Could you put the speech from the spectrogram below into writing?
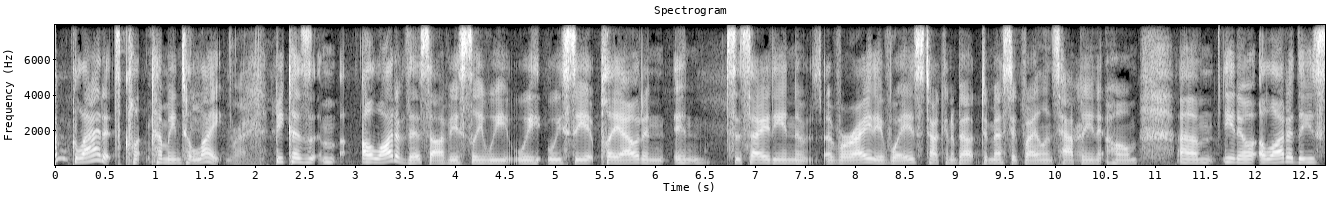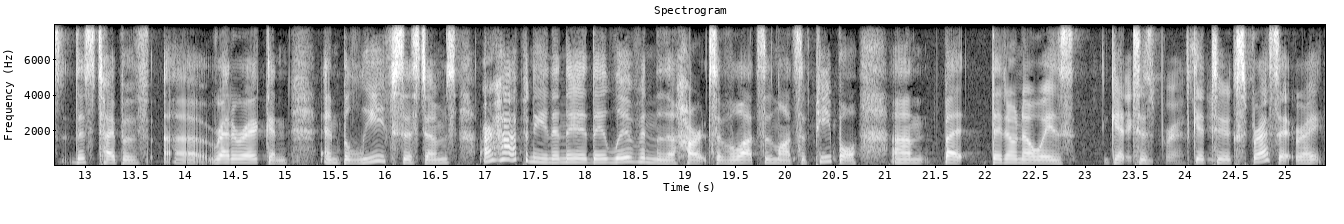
I'm glad it's cl- coming to light. Right. Because a lot of this, obviously, we, we, we see it play out in, in society in a, a variety of ways, talking about domestic violence happening right. at home. Um, you know, a lot of these, this type of uh, rhetoric and, and belief systems are happening and they, they live in the hearts of lots and lots of people. Um, but they don't always get express, to get yeah. to express it, right?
